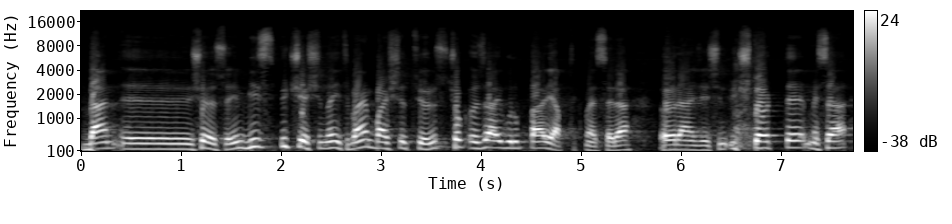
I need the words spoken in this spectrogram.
Ben e, şöyle söyleyeyim. Biz 3 yaşından itibaren başlatıyoruz. Çok özel gruplar yaptık mesela öğrenci için. 3-4'te mesela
